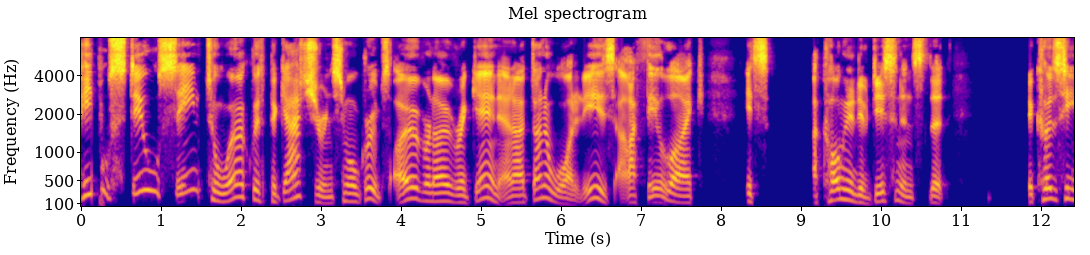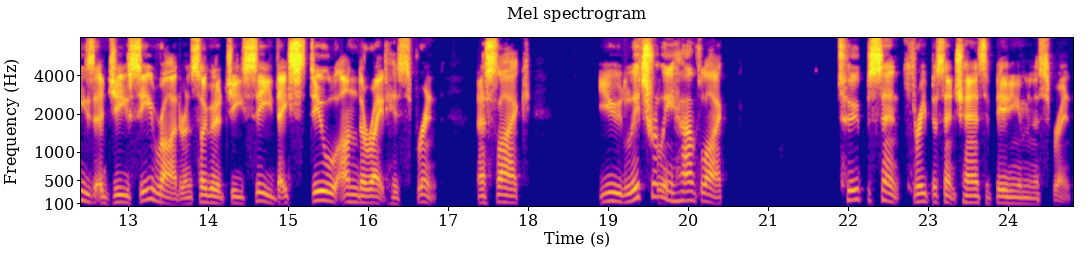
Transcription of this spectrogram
People still seem to work with Pogacar in small groups over and over again, and I don't know what it is. I feel like it's a cognitive dissonance that because he's a GC rider and so good at GC, they still underrate his sprint. And it's like you literally have like two percent, three percent chance of beating him in the sprint.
